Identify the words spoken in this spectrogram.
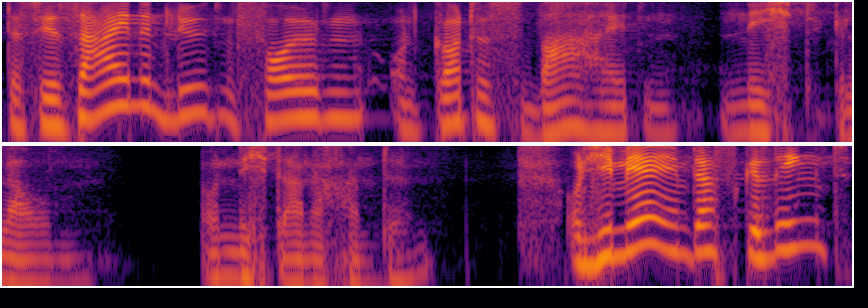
dass wir seinen Lügen folgen und Gottes Wahrheiten nicht glauben und nicht danach handeln. Und je mehr ihm das gelingt,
